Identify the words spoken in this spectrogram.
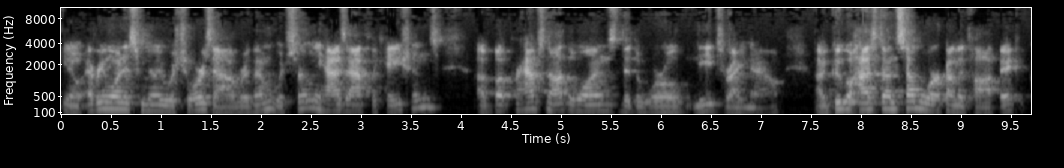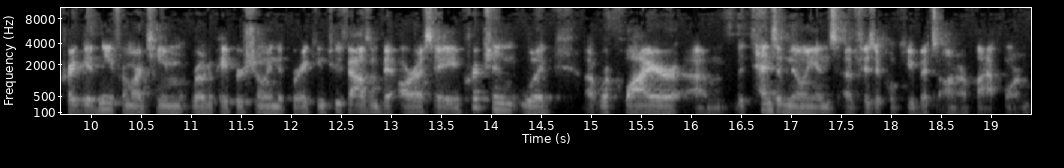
you know, everyone is familiar with Shor's algorithm, which certainly has applications, uh, but perhaps not the ones that the world needs right now. Uh, Google has done some work on the topic. Craig Gidney from our team wrote a paper showing that breaking 2000-bit RSA encryption would uh, require um, the tens of millions of physical qubits on our platform.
